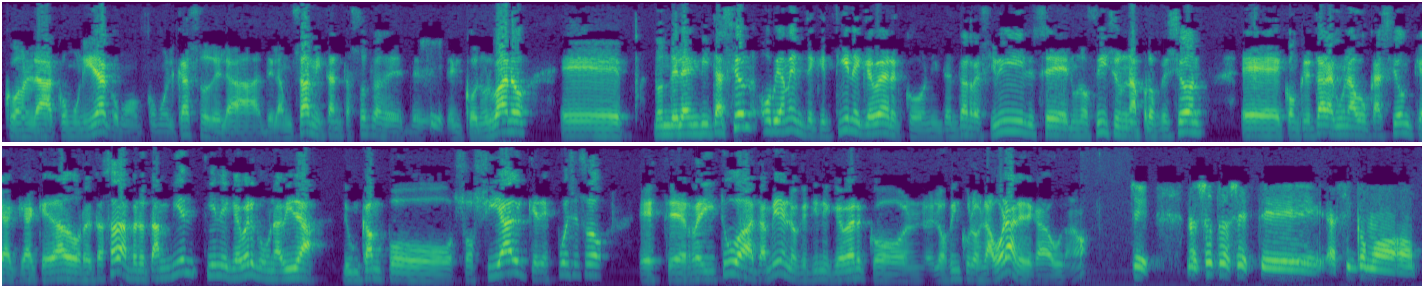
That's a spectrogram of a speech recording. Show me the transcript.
con la comunidad, como, como el caso de la, de la UNSAM y tantas otras del conurbano, eh, donde la invitación, obviamente, que tiene que ver con intentar recibirse en un oficio, en una profesión, eh, concretar alguna vocación que ha, que ha quedado retrasada, pero también tiene que ver con una vida de un campo social que después eso este, reditúa también lo que tiene que ver con los vínculos laborales de cada uno, ¿no? Sí, nosotros, este, así como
